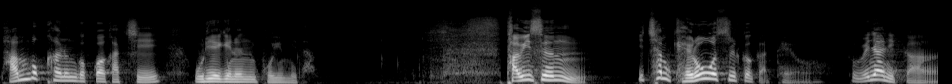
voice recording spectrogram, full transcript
반복하는 것과 같이 우리에게는 보입니다. 다윗은 참 괴로웠을 것 같아요. 왜냐니까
